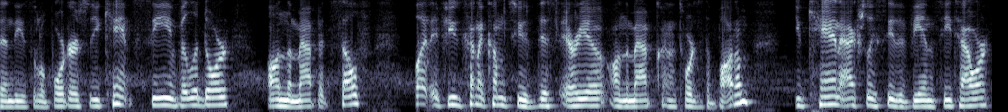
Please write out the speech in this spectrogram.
than these little borders. So you can't see Villedor on the map itself. But if you kind of come to this area on the map kind of towards the bottom, you can actually see the VNC tower.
